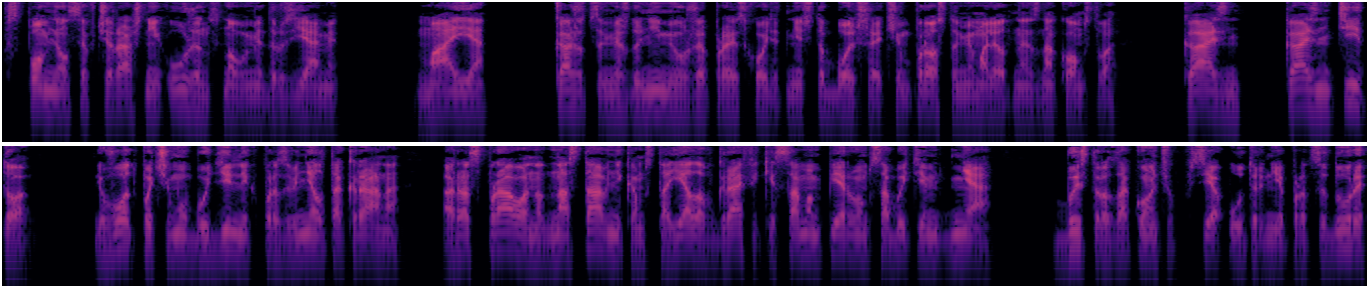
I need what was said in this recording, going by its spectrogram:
Вспомнился вчерашний ужин с новыми друзьями. Майя. Кажется, между ними уже происходит нечто большее, чем просто мимолетное знакомство. Казнь, казнь Тито. Вот почему будильник прозвенел так рано, расправа над наставником стояла в графике самым первым событием дня. Быстро закончив все утренние процедуры,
